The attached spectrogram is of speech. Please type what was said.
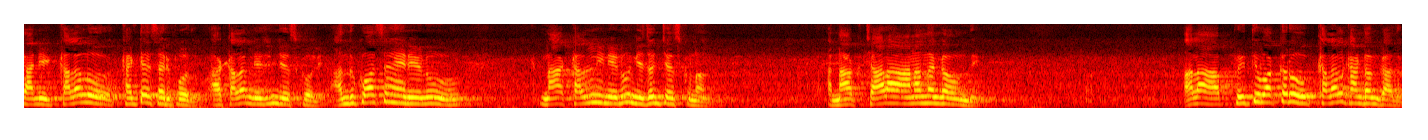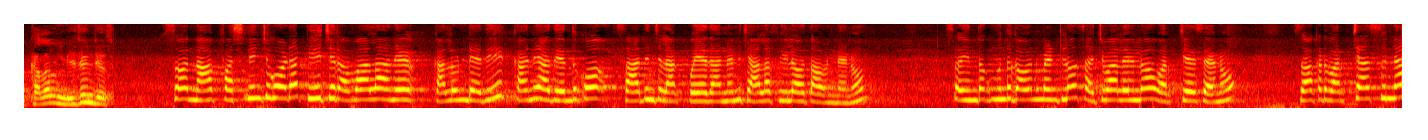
కానీ కళలు కంటే సరిపోదు ఆ కళలు నిజం చేసుకోవాలి. అందుకోసమే నేను నా కళని నేను నిజం చేసుకున్నాను. నాకు చాలా ఆనందంగా ఉంది. అలా ప్రతి ఒక్కరూ కళలు కండం కాదు కళలు నిజం చేసుకో సో నాకు ఫస్ట్ నుంచి కూడా టీచర్ అవ్వాలా అనే కళ ఉండేది కానీ అది ఎందుకో సాధించలేకపోయేదాన్ని చాలా ఫీల్ అవుతా ఉన్నాను సో ఇంతకుముందు గవర్నమెంట్లో సచివాలయంలో వర్క్ చేశాను. సో అక్కడ వర్క్ చేస్తున్నా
